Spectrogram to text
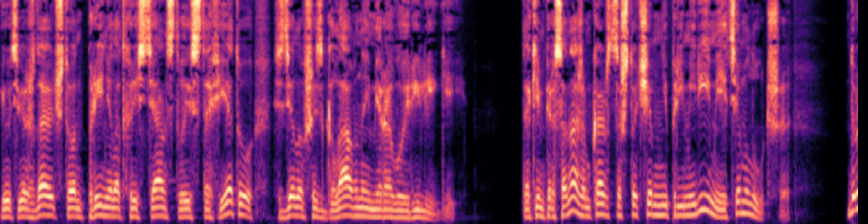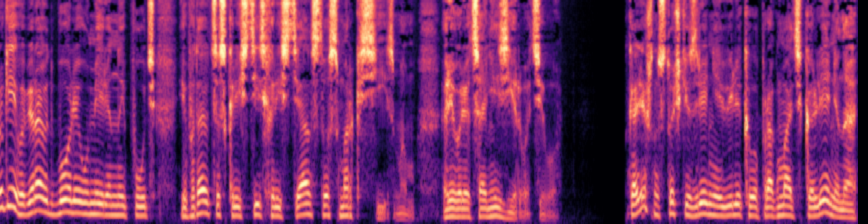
и утверждают, что он принял от христианства эстафету, сделавшись главной мировой религией. Таким персонажам кажется, что чем непримиримее, тем лучше. Другие выбирают более умеренный путь и пытаются скрестить христианство с марксизмом, революционизировать его. Конечно, с точки зрения великого прагматика Ленина,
